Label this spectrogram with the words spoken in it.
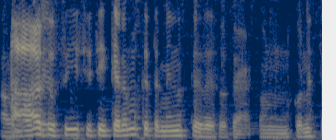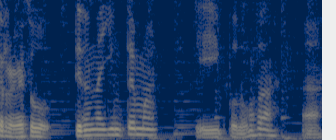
Ah, eso sí, sí, sí. Queremos que también ustedes, o sea, con, con este regreso, tienen ahí un tema. Y pues vamos a. a-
